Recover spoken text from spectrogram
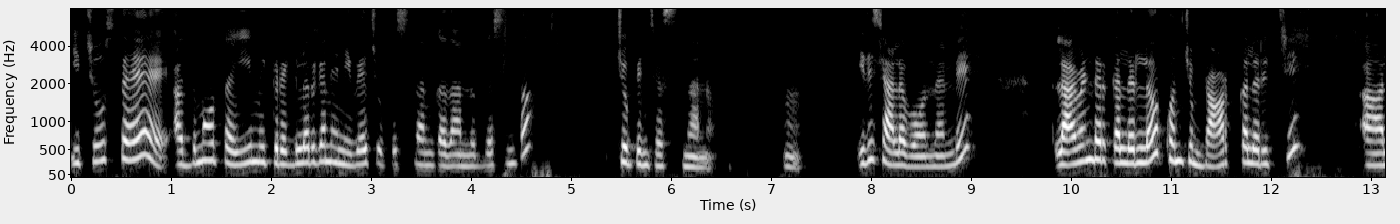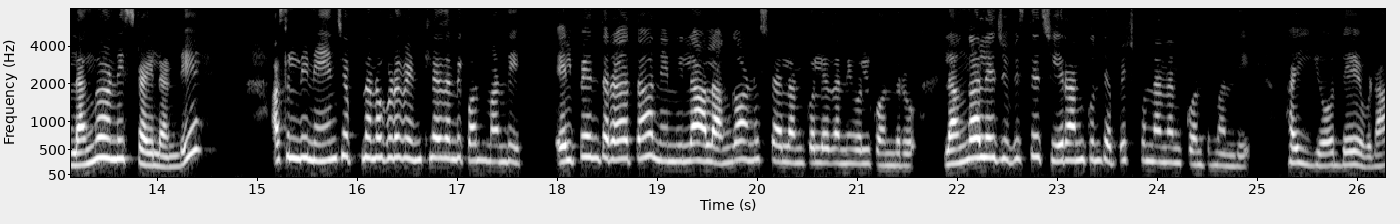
ఇది చూస్తే అర్థమవుతాయి. మీకు రెగ్యులర్గా నేను ఇవే చూపిస్తున్నాను కదా అన్న ఉద్దేశంతో చూపించేస్తున్నాను. ఇది చాలా బాగుందండి. లావెండర్ కలర్లో కొంచెం డార్క్ కలర్ ఇచ్చి లంగాణి లంగాని స్టైల్ అండి. అసలు నేను ఏం చెప్తున్నానో కూడా వింటలేదండి కొంతమంది. వెళ్ళిపోయిన తర్వాత నేను ఇలా లంగాణి స్టైల్ అనుకోలేదని వాళ్ళు కొందరు. లంగాలే చూపిస్తే చీర అనుకుని తెప్పించుకున్నానని కొంతమంది. అయ్యో దేవుడా!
